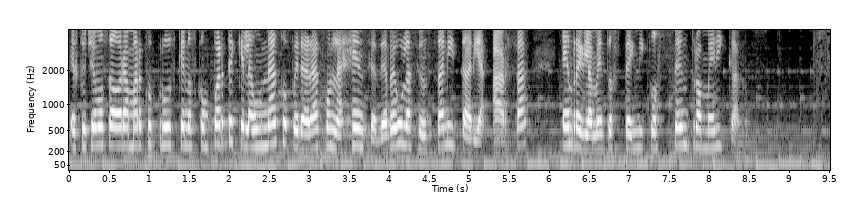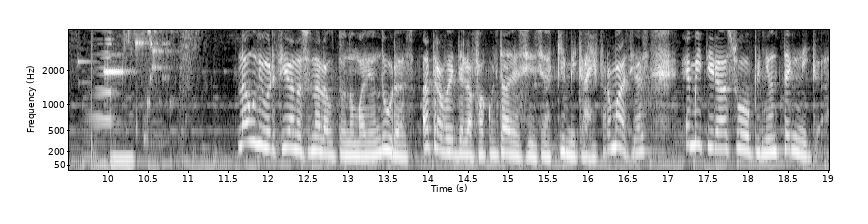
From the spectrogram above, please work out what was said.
Escuchemos ahora a Marco Cruz que nos comparte que la UNAC operará con la Agencia de Regulación Sanitaria ARSA en reglamentos técnicos centroamericanos. La Universidad Nacional Autónoma de Honduras, a través de la Facultad de Ciencias Químicas y Farmacias, emitirá su opinión técnica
